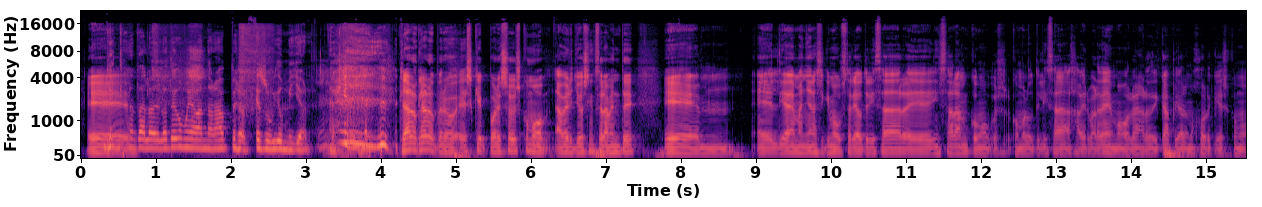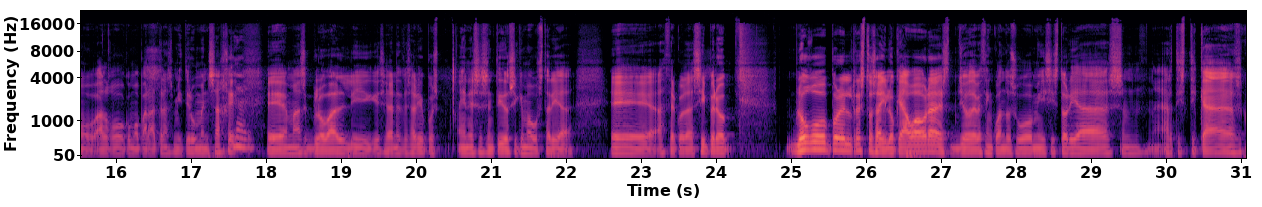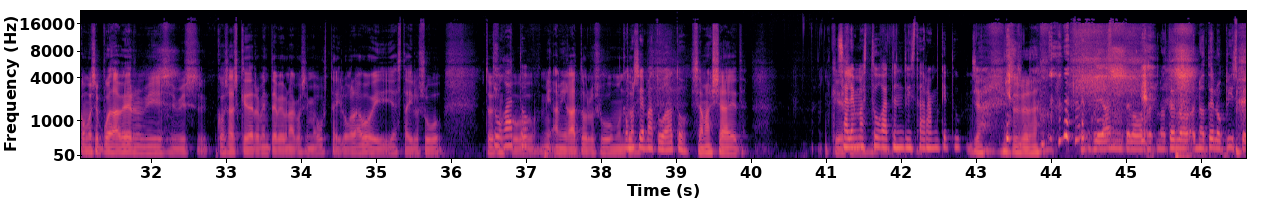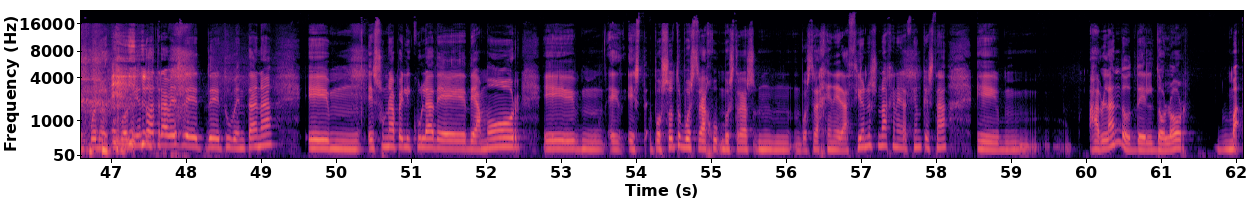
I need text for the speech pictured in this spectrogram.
Me Eh, encanta lo de lo tengo muy abandonado, pero he subido un millón. Claro, claro, pero es que por eso es como, a ver, yo sinceramente eh, el día de mañana sí que me gustaría utilizar eh, Instagram como, pues, como lo utiliza Javier Bardem o Leonardo DiCaprio a lo mejor, que es como algo como para transmitir un mensaje Claro. eh, más global y que sea necesario, pues en ese sentido sí que me gustaría eh, hacer cosas así, pero... Luego, por el resto, o sea, y lo que hago ahora es yo de vez en cuando subo mis historias mm, artísticas, como se pueda ver, mis, mis cosas que de repente veo una cosa y me gusta y lo grabo y ya está, y lo subo. Entonces, Tu gato. poco- mi- a mi gato lo subo un montón. ¿Cómo se llama tu gato? Se llama Shaed. es Sale un- más tu gato en tu Instagram que tú. Ya, eso es verdad. Ten cuidado, no te lo, no te lo, no te lo pispen. Bueno, y volviendo a través de, de tu ventana, eh, es una película de, de amor. eh, est- vosotros, vuestra, vuestras, mm, vuestra generación es una generación que está eh, hablando del dolor.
